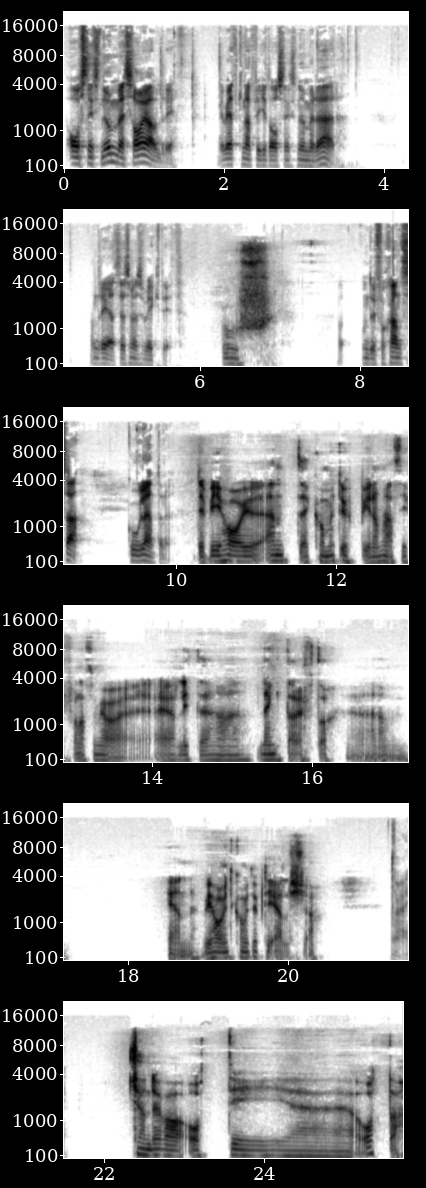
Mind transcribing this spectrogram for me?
Avsnittsnummer sa jag aldrig. Jag vet knappt vilket avsnittsnummer det är. Andreas, det som är så viktigt. Usch. Om du får chansa. Googla inte nu. det, vi har ju inte kommit upp i de här siffrorna som jag är lite uh, längtar efter. Um, än. Vi har ju inte kommit upp till Elcha. Nej. Kan det vara 88?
